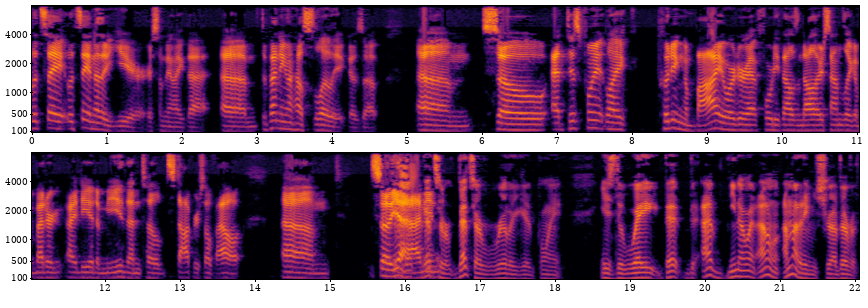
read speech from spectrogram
let's say let's say another year or something like that, um, depending on how slowly it goes up. Um, so at this point, like putting a buy order at forty thousand dollars sounds like a better idea to me than to stop yourself out. Um, so yeah, that, I mean, that's a that's a really good point. Is the way that I, you know what? I don't. I'm not even sure I've ever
